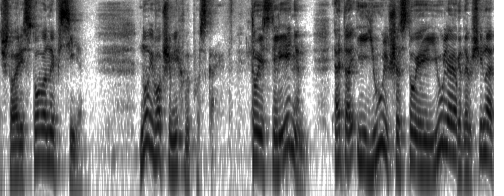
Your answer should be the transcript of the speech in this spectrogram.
что арестованы все. Ну и, в общем, их выпускают. То есть Ленин – это июль, 6 июля, годовщина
